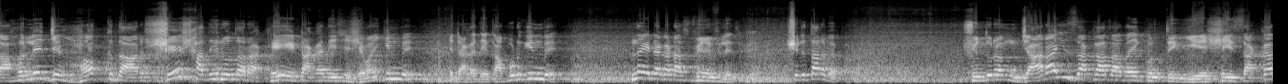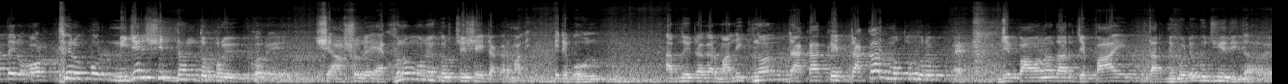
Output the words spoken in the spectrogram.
তাহলে যে হকদার, সে স্বাধীনতা রাখে, এই টাকা দিয়ে সে সেমাই কিনবে এ টাকা দিয়ে কাপড় কিনবে, না এই টাকা ডাস্টবিনে ফেলে দিবে, সেটা তার ব্যাপার। সুতরাং যারাই জাকাত আদায় করতে গিয়ে সেই জাকাতের অর্থের ওপর নিজের সিদ্ধান্ত প্রয়োগ করে, সে আসলে এখনও মনে করছে সেই টাকার মালিক, এটা ভুল। আপনি ওই টাকার মালিক নন, টাকাকে টাকার মতো করে যে পাওনাদার যে পায়, তার নিকটে বুঝিয়ে দিতে হবে।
